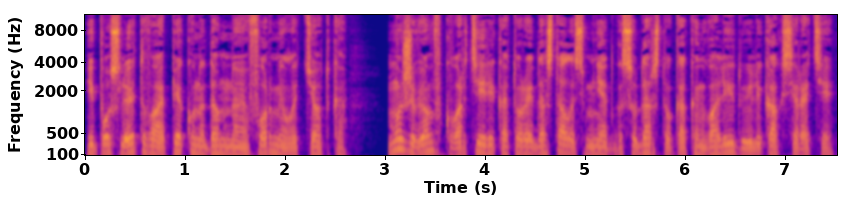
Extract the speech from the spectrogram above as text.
и после этого опеку надо мной оформила тетка. Мы живем в квартире, которая досталась мне от государства как инвалиду или как сироте.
